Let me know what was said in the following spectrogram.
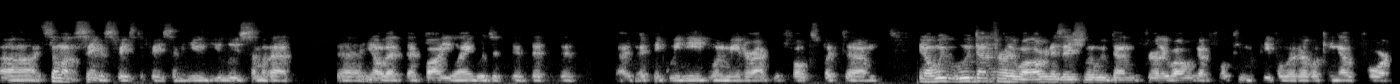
uh, it's still not the same as face to face. I mean, you you lose some of that uh, you know that that body language that that, that I, I, think we need when we interact with folks. But um, you know, we've we've done fairly well organizationally. We've done fairly well. We've got a full team of people that are looking out for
